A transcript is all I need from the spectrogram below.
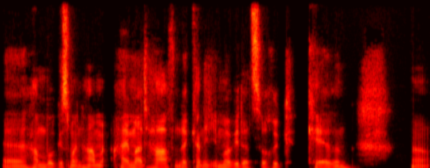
äh, Hamburg ist mein Heimathafen, da kann ich immer wieder zurückkehren. Ja.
